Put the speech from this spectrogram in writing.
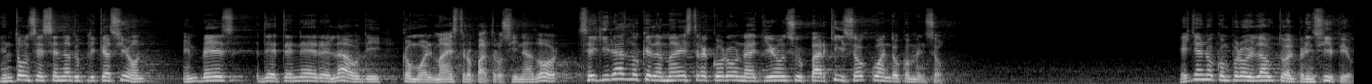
Entonces, en la duplicación, en vez de tener el Audi como el maestro patrocinador, seguirás lo que la maestra Corona dio su par quiso cuando comenzó. Ella no compró el auto al principio,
